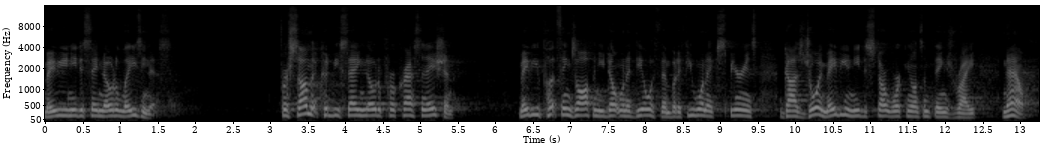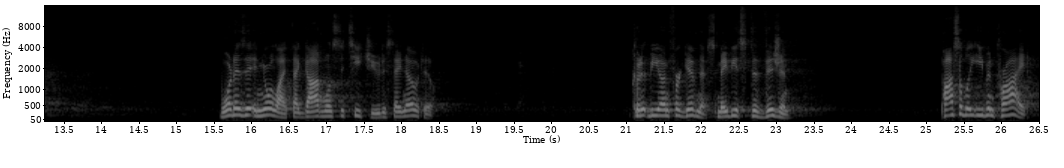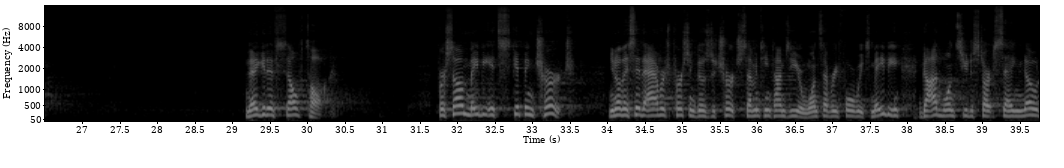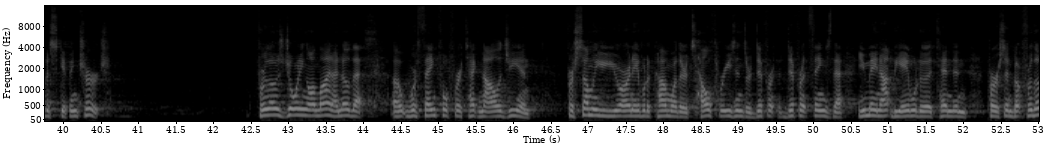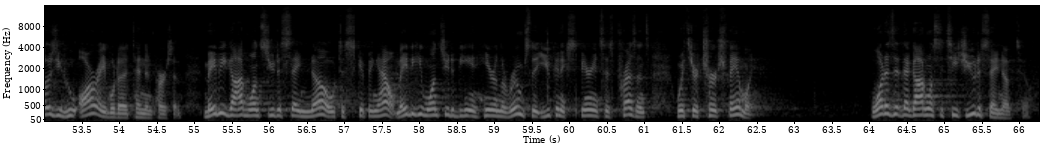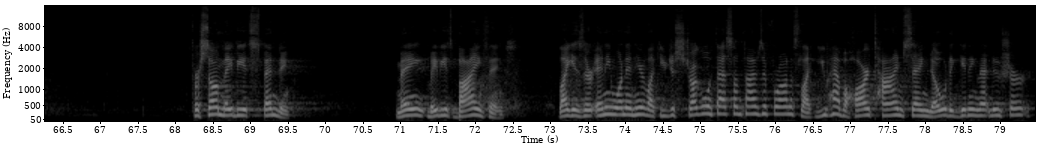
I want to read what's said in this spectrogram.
Maybe you need to say no to laziness. For some, it could be saying no to procrastination. Maybe you put things off and you don't want to deal with them, but if you want to experience God's joy, maybe you need to start working on some things right now. What is it in your life that God wants to teach you to say no to? Could it be unforgiveness? Maybe it's division, possibly even pride, negative self talk. For some, maybe it's skipping church. You know, they say the average person goes to church 17 times a year, once every four weeks. Maybe God wants you to start saying no to skipping church. For those joining online, I know that uh, we're thankful for technology, and for some of you, you aren't able to come, whether it's health reasons or different, different things that you may not be able to attend in person. But for those of you who are able to attend in person, maybe God wants you to say no to skipping out. Maybe He wants you to be in here in the room so that you can experience His presence with your church family. What is it that God wants to teach you to say no to? For some, maybe it's spending. May, maybe it's buying things. Like, is there anyone in here, like, you just struggle with that sometimes, if we're honest? Like, you have a hard time saying no to getting that new shirt?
